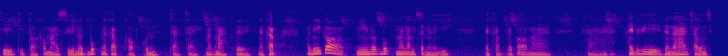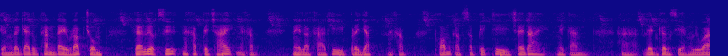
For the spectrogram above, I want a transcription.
ที่ติดต่อเข้ามาซื้อโน้ตบุ๊กนะครับขอบคุณจากใจมาก ๆเลยนะครับ วันนี้ก็มีโน้ตบุ๊กมานำเสนออีกนะครับแล้วก็มา ให้พี่ๆนะนะชาวเครื่องเสียงและญาติทุกท่านได้รับชม และเลือกซื้อนะครับไปใช้นะครับ ในราคาที่ประหยัดนะครับ พร้อมกับสเปคที่ใช้ได้ในการเล่นเครื่องเสียงหรือว่า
